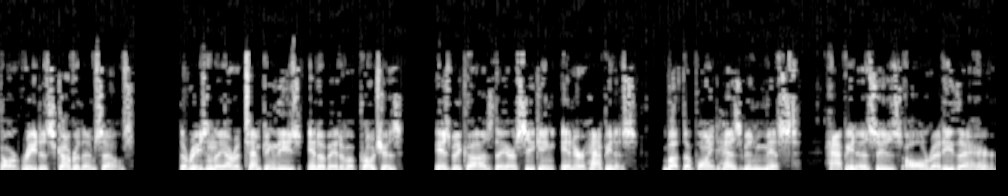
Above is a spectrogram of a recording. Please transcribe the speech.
or rediscover themselves. The reason they are attempting these innovative approaches is because they are seeking inner happiness, but the point has been missed. Happiness is already there.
